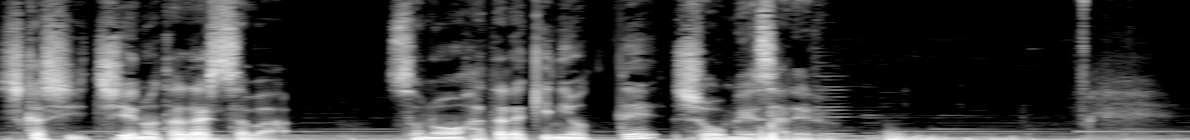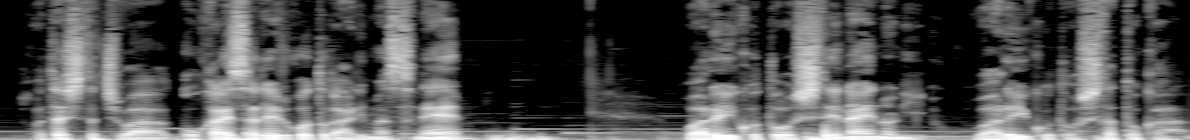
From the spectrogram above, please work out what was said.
しかし知恵の正しさはその働きによって証明される。私たちは誤解されることがありますね。悪いことをしてないのに悪いことをしたとか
